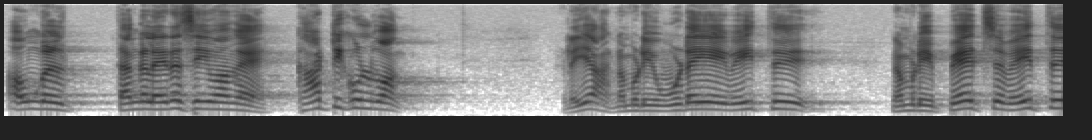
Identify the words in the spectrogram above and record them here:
அவங்க தங்களை என்ன செய்வாங்க? காட்டிக்கொள்வாங்க. இல்லையா? நம்முடைய உடையை வைத்து நம்முடைய பேச்சை வைத்து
